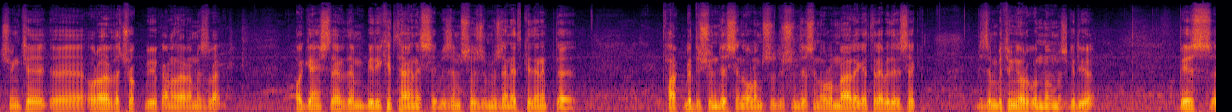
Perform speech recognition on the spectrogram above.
Çünkü e, oralarda çok büyük anılarımız var. O gençlerden bir iki tanesi bizim sözümüzden etkilenip de farklı düşüncesini, olumsuz düşüncesini olumlu hale getirebilirsek bizim bütün yorgunluğumuz gidiyor. Biz e,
